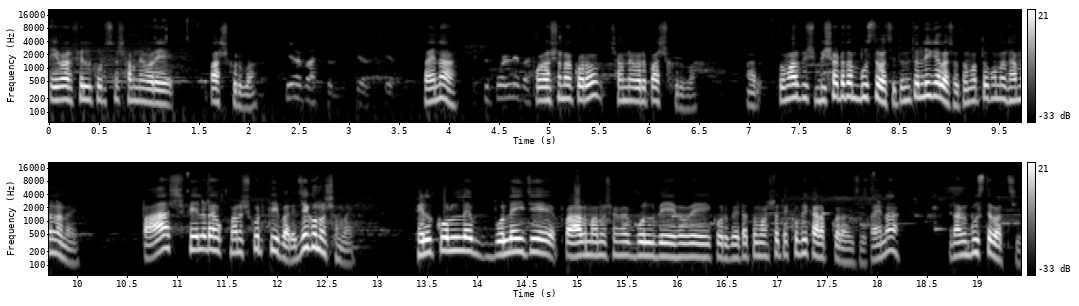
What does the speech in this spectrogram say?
এবার ফেল করছ সামনেবারে পাশ করবা। তাই না? পড়াশোনা করো সামনেবারে পাশ করবা। আর তোমার বিষ- বিষয়টা তো আমি বুঝতে পারছি তুমি তো লিগেল আছো তোমার তো কোনো ঝামেলা নাই। পাস ফেল এটা মানুষ করতেই পারে যে কোনো সময়। ফেল করলে বলেই যে পাড়ার মানুষ এভাবে বলবে এভাবে এ করবে এটা তোমার সাথে খুবই খারাপ করা হয়েছে তাই না? এটা আমি বুঝতে পারছি।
